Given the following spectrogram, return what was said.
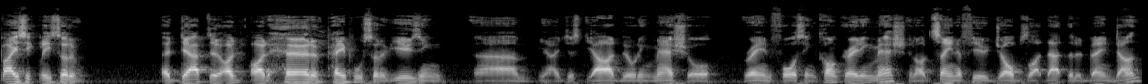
basically sort of adapted. I'd, I'd heard of people sort of using, um, you know, just yard building mesh or reinforcing concreting mesh, and I'd seen a few jobs like that that had been done,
